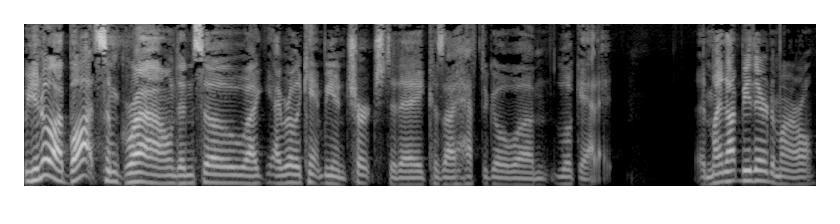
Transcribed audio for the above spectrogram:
well, you know, I bought some ground, and so I, I really can't be in church today because I have to go um, look at it. It might not be there tomorrow.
